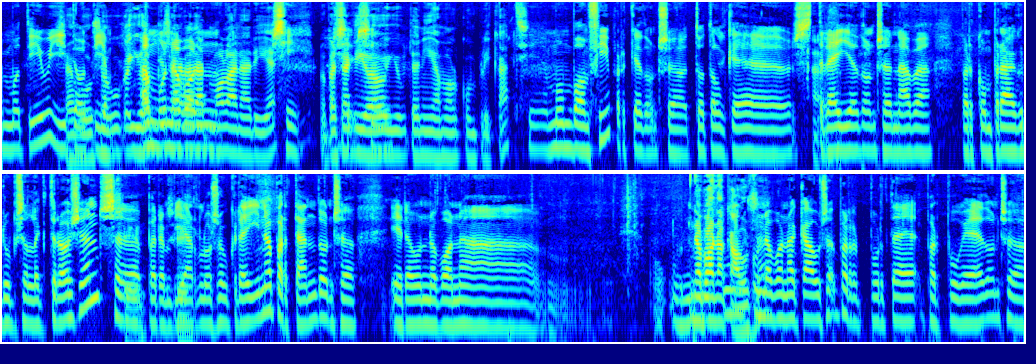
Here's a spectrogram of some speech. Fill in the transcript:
emotiu i segur, tot. i segur que jo amb una agradat bon- molt anar-hi, eh? Sí, El que passa sí, que jo, sí. jo ho tenia molt complicat. Sí, amb un bon fi, perquè doncs, eh, tot el que es treia doncs, anava per comprar grups electrògens eh, Sí, per enviar-los a Ucraïna, per tant, doncs, eh, era una bona... Un, Una bona causa. Un, una bona causa per, portar, per poder doncs, eh,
